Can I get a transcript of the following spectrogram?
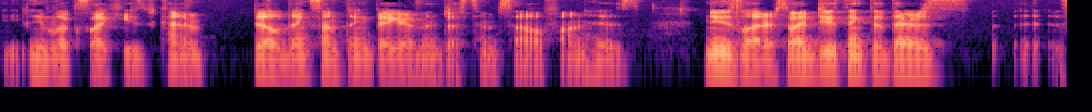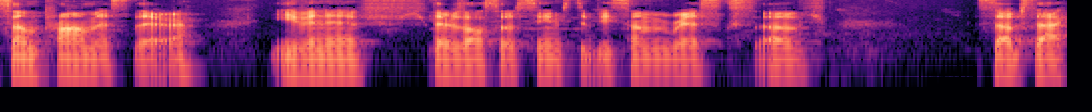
he looks like he's kind of building something bigger than just himself on his newsletter. So I do think that there's uh, some promise there even if there's also seems to be some risks of Substack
